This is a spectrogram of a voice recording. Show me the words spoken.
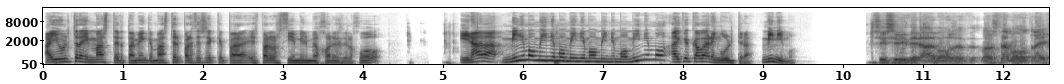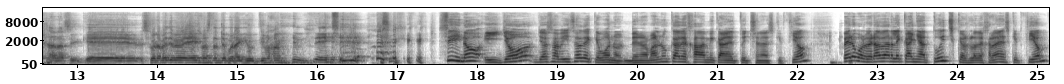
hay Ultra y Master también, que Master parece ser que es para los 100.000 mejores del juego. Y nada, mínimo, mínimo, mínimo, mínimo, mínimo, hay que acabar en Ultra. Mínimo. Sí, sí, literal. Vamos a, vamos a estar en modo tryhard, así que seguramente me veáis bastante por aquí últimamente. sí, no, y yo ya os aviso de que, bueno, de normal nunca he dejado mi canal de Twitch en la descripción, pero volveré a darle caña a Twitch, que os lo dejaré en la descripción,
